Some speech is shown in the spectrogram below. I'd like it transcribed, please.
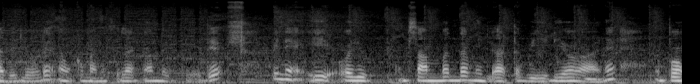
അതിലൂടെ നമുക്ക് മനസ്സിലാക്കാൻ പറ്റിയത്. പിന്നെ ഈ ഒരു സംബന്ധമില്ലാത്ത വീഡിയോ ആണ് ഇപ്പോൾ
